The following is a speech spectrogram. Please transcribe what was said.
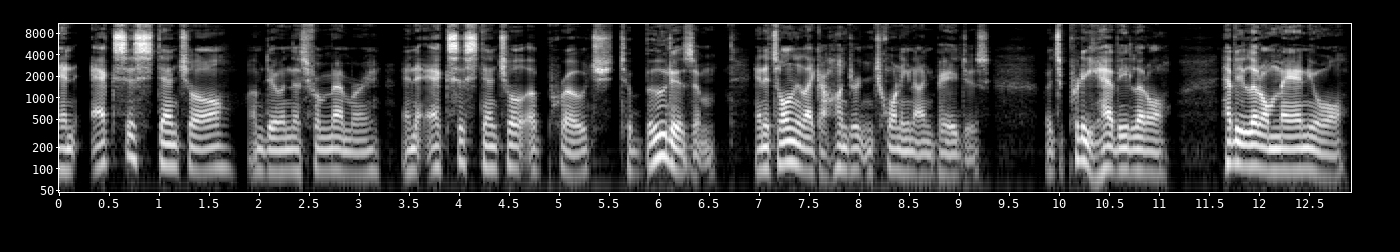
an existential, I'm doing this from memory, an existential approach to Buddhism. And it's only like 129 pages. It's a pretty heavy little, heavy little manual.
